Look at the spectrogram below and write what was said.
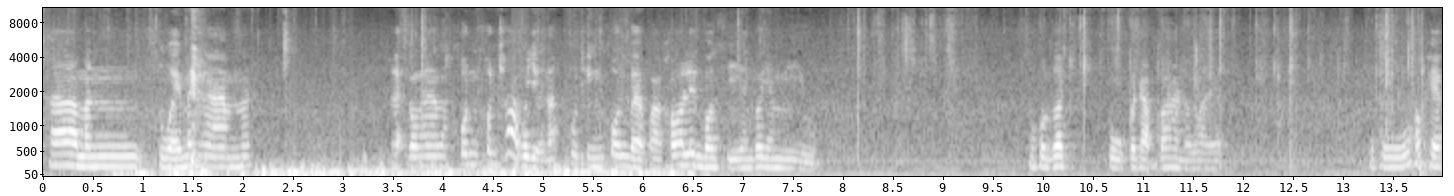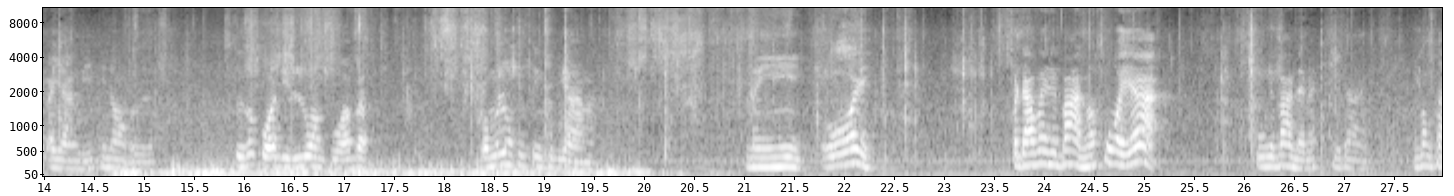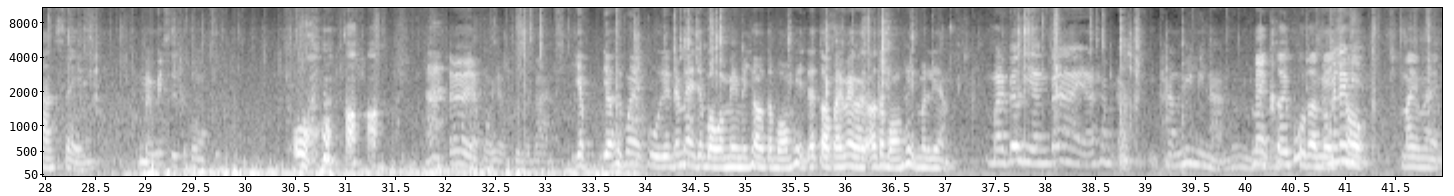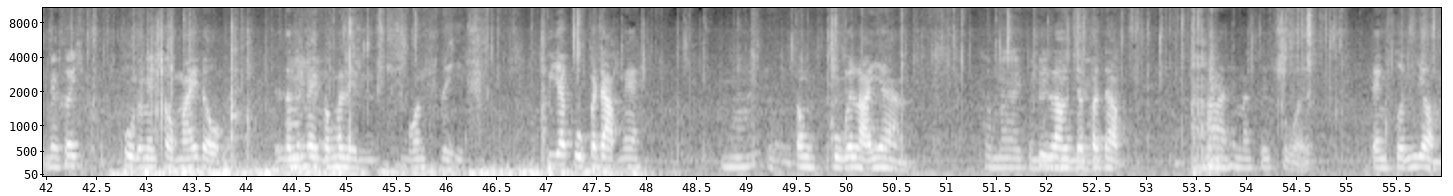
ถ้ามันสวยมันงามนะ และก็งามอะคนคนชอบก็เยอะนะพูดถึงคนแบบว่าเขาเล่นบอลสีกันก็ยังมีอยู่บางคนก็ปลูกประดับบ้านเอาไว้อะโอ้โหเขาแพ็กอะอย่างดีพี่น้องเออคือเขากลัวดินร่วงกลัวแบบกลัวไม่ร่วงทุกสิ่งทุกอย่างอะนี่โอ้ย ประดับไว้ในบ้านเนาะสวยอะปลูกในบ้านได้ไหมไม่ได้ มันต้องการแสงทำไมไม่ซื้อตะบองโอ้ถ้าแม่อยากปลูกอยากปลูกในบ้าน อย่าอย่าให้แม่พูดเลยนะแม่จะบอกว่าแม่ไม่ชอบตะบองเผ็ดแล้วต่อไปแม่ก็เอาตะบองเผ็ดมาเลี้ยง มันก็เลี้ยงได้นะถ้าแบบพันธุ์ไม่มีหนามก็มี แม่เคยพูดว่าแม่มันไม่ได้ชมี อบไม่ไม่ไม่เคยพูดว่าแม่ชอบไม้ดอกนะแต่ตอนนี้แม่ก็มาเล่นบอลสีพี่อยากปลูกประดับไงไม้ดอกต้องปลูกไว้หลายอย่าง ทำอะไรกว่นั้นที่เราจะประดับบ้านให้มันสวยๆ แต่งต้นหย่อม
